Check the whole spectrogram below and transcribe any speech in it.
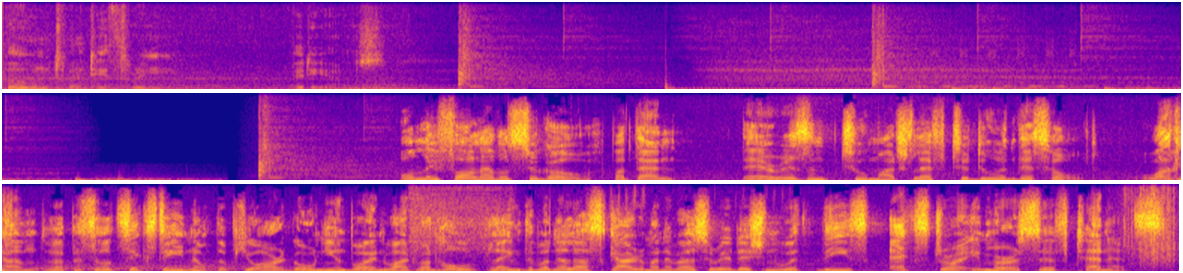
Boon 23 videos. Only four levels to go, but then there isn't too much left to do in this hold. Welcome to episode 16 of the Pure Argonian Boy in Whiterun Hold, playing the vanilla Skyrim Anniversary Edition with these extra immersive tenets.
